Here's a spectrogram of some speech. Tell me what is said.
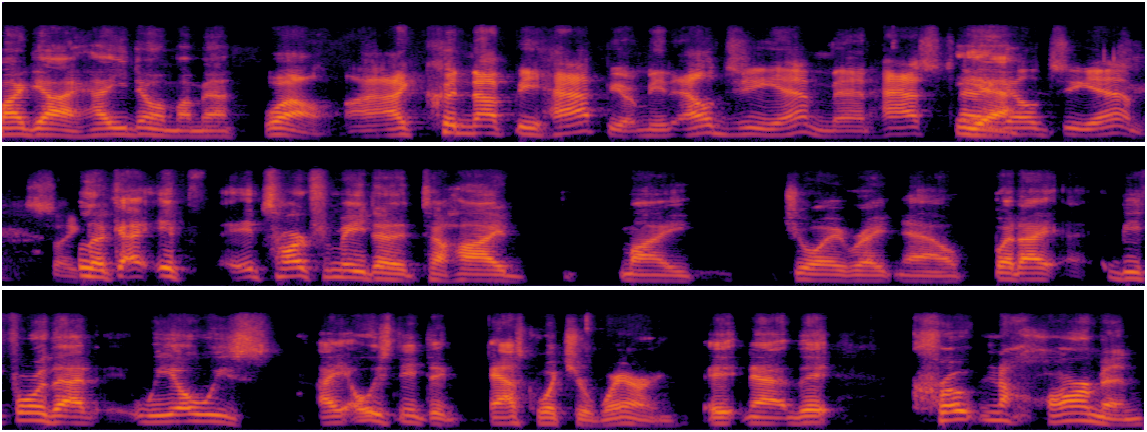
My guy, how you doing, my man? Well, I, I could not be happier. I mean, LGM, man, hashtag Yeah. LGM. It's like, Look, I, if it's hard for me to to hide my joy right now, but I before that, we always I always need to ask what you're wearing. It, now, the Croton Harmon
